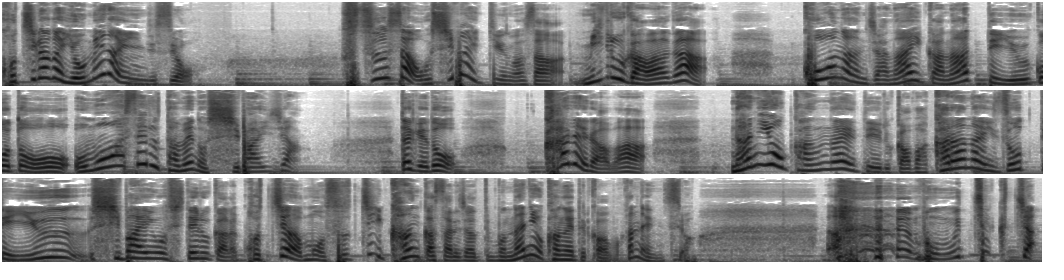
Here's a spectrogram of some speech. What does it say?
こっち側が読めないんですよ。普通さ、お芝居っていうのはさ、見る側が、こうなんじゃないかなっていうことを思わせるための芝居じゃん。だけど、彼らは何を考えているかわからないぞっていう芝居をしてるから、こっちはもうそっちに感化されちゃって、もう何を考えてるかわかんないんですよ。もうむちゃくちゃ。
